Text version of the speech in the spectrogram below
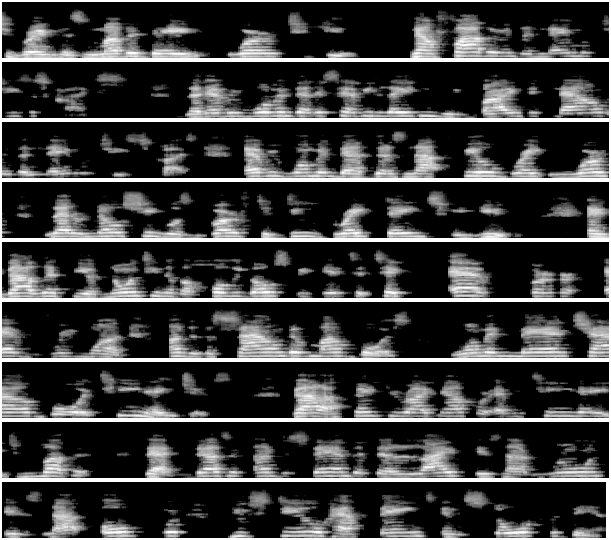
to bring this Mother Day word to you. Now, Father, in the name of Jesus Christ, let every woman that is heavy laden, we bind it now in the name of Jesus Christ. Every woman that does not feel great worth, let her know she was birthed to do great things for you. And God, let the anointing of the Holy Ghost begin to take ever, everyone under the sound of my voice woman, man, child, boy, teenagers. God, I thank you right now for every teenage mother that doesn't understand that their life is not ruined, it is not over. You still have things in store for them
